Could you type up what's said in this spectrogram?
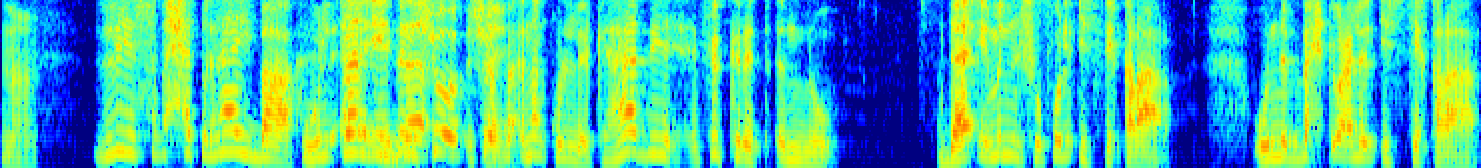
نعم. اللي صبحت غايبة. فإذا شوف شوف طيب. أنا نقول لك هذه فكرة إنه دائما نشوفوا الاستقرار ونبحثوا على الاستقرار.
